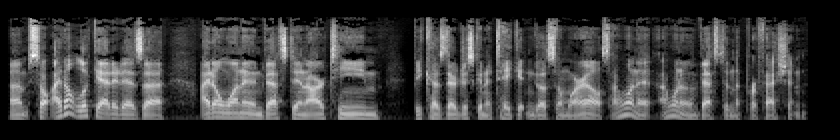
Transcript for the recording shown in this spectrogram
Um, so I don't look at it as a I don't want to invest in our team because they're just going to take it and go somewhere else. I want to I want to invest in the profession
